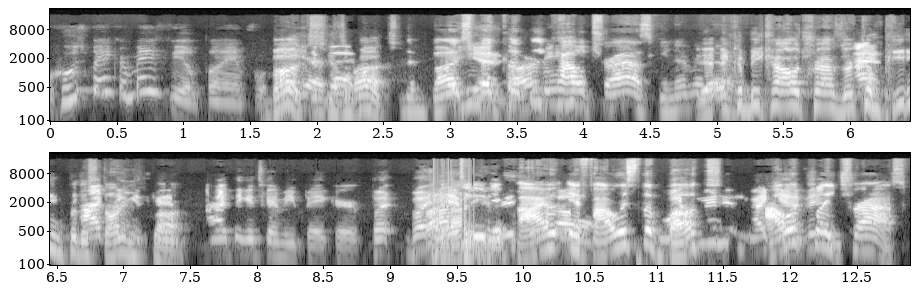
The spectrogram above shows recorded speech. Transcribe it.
Who's Baker Mayfield playing for? Bucks, Oh, yeah, the the Bucks. the Bucks, Yeah, but could be starting- Kyle Trask. You never Yeah, know. it could be Kyle Trask. They're I- competing for the I starting think, it's gonna, spot. I think it's going to be Baker, but but Right. if, Dude, if I if I was the Bucks, I would Evans, play Trask.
